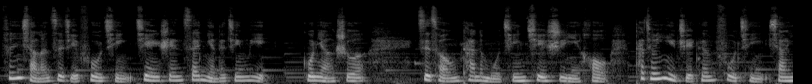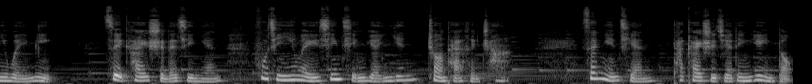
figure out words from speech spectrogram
分享了自己父亲健身三年的经历。姑娘说，自从她的母亲去世以后，她就一直跟父亲相依为命。最开始的几年，父亲因为心情原因状态很差。三年前，他开始决定运动，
